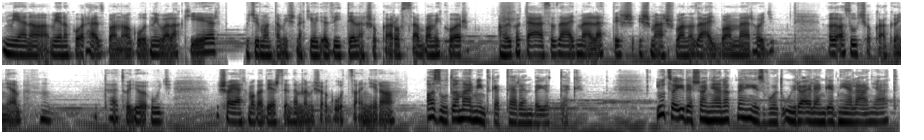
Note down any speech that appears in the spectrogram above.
hogy milyen a, milyen a kórházban aggódni valakiért, úgyhogy mondtam is neki, hogy ez így tényleg sokkal rosszabb, amikor, amikor te állsz az ágy mellett, és, és más van az ágyban, mert hogy az úgy sokkal könnyebb. Hm. Tehát, hogy úgy saját magadért szerintem nem is aggódsz annyira. Azóta már mindketten rendbe jöttek. Luca édesanyjának nehéz volt újra elengednie lányát,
